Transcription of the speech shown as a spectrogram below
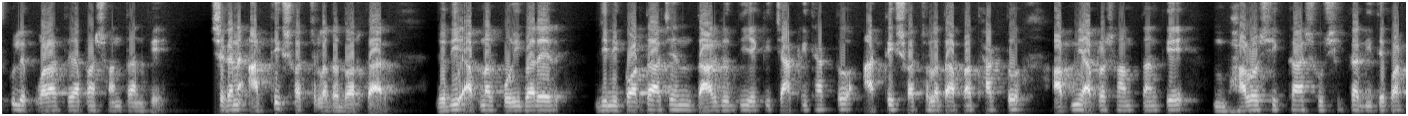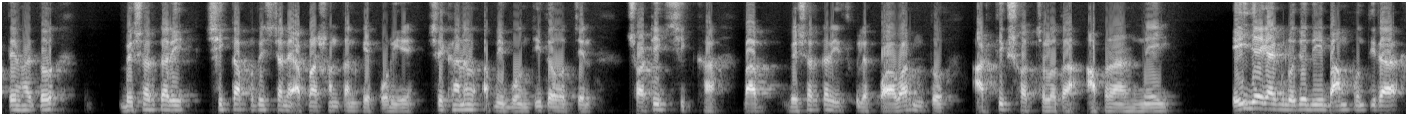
স্কুলে পড়াতে আপনার সন্তানকে। সেখানে আর্থিক সচ্ছলতা দরকার। যদি আপনার পরিবারের যিনি কর্তা আছেন, তার যদি একটি চাকরি থাকতো, আর্থিক সচ্ছলতা আপনার থাকতো, আপনি আপনার সন্তানকে ভালো শিক্ষা, সুশিক্ষা দিতে পারতে হয়তো বেসরকারি শিক্ষা প্রতিষ্ঠানে আপনার সন্তানকে পড়িয়ে সেখানেও আপনি বঞ্চিত হচ্ছেন। সঠিক শিক্ষা বা বেসরকারি স্কুলে পড়াবার মতো আর্থিক সচ্ছলতা আপনার নেই। এই জায়গাগুলো যদি বামপন্থীরা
